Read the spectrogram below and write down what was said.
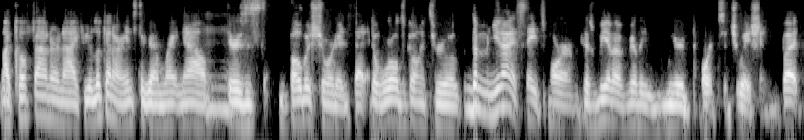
My co-founder and I, if you look at our Instagram right now, mm-hmm. there's this boba shortage that the world's going through. The United States more because we have a really weird port situation, but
